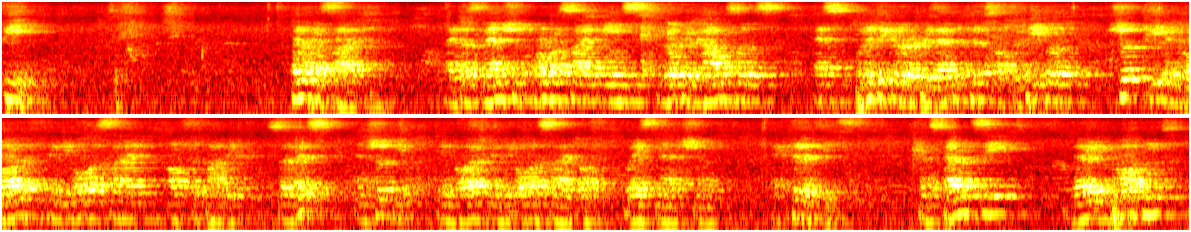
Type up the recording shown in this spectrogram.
fee. Oversight. I just mentioned oversight means local councils as political representatives of the people should be involved in the oversight of the public service and should be involved in the oversight of waste management activities. Transparency, very important.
